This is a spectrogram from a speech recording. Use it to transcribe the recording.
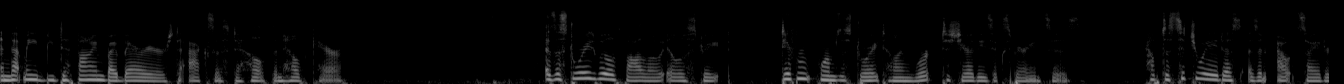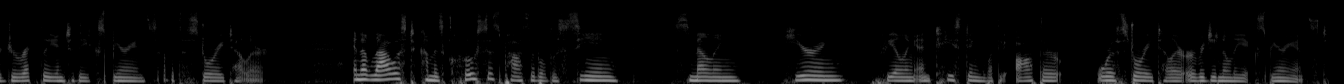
and that may be defined by barriers to access to health and healthcare. As the stories we'll follow illustrate, different forms of storytelling work to share these experiences help to situate us as an outsider directly into the experience of the storyteller, and allow us to come as close as possible to seeing, smelling, hearing, feeling, and tasting what the author or the storyteller originally experienced.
